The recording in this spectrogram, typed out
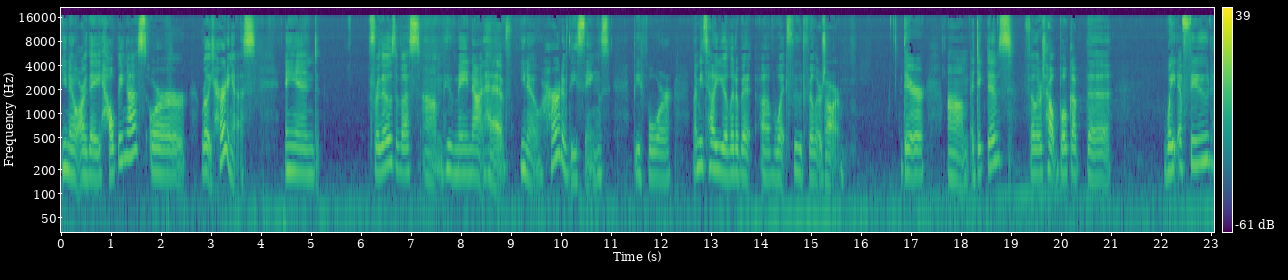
you know, are they helping us or really hurting us? And for those of us um, who may not have, you know, heard of these things before, let me tell you a little bit of what food fillers are. They're um, addictives. Fillers help bulk up the weight of food,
